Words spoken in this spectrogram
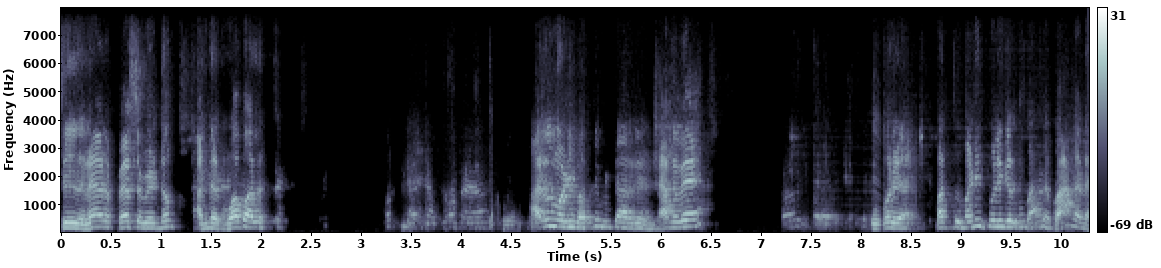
சிறிது நேரம் பேச வேண்டும். அந்த கோபால அருள்மொழி வந்து விட்டார்கள். ஆகவே ஒரு பத்து மணி புலிகள் வாங்க வாங்கல.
